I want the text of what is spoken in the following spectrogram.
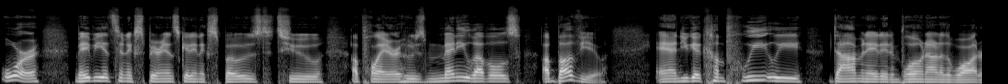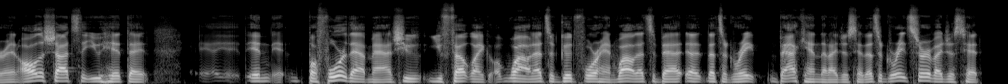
Or maybe it's an experience getting exposed to a player who's many levels above you and you get completely dominated and blown out of the water. And all the shots that you hit that in before that match, you you felt like, wow, that's a good forehand. Wow, that's a bad, uh, that's a great backhand that I just hit. That's a great serve I just hit.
